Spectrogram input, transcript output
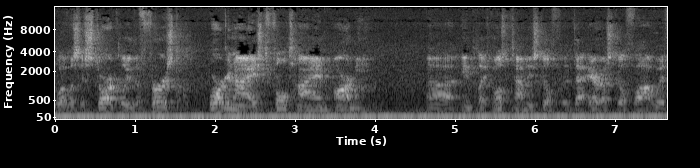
what was historically the first organized full-time army uh, in place. Most of the time, they still that era still fought with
